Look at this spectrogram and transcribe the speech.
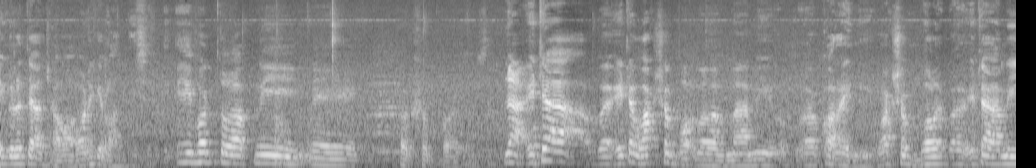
এগুলোতে আর যাওয়া অনেকে বাদ দিয়েছে। এবার তো আপনি ওয়ার্কশপ করা না এটা এটা ওয়ার্কশপ আমি করাইনি। ওয়ার্কশপ এটা আমি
